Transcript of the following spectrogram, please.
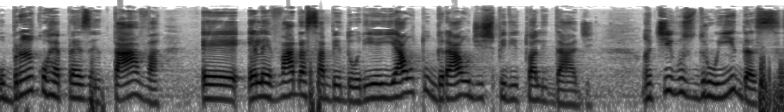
o branco representava é, elevada sabedoria e alto grau de espiritualidade. Antigos druidas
